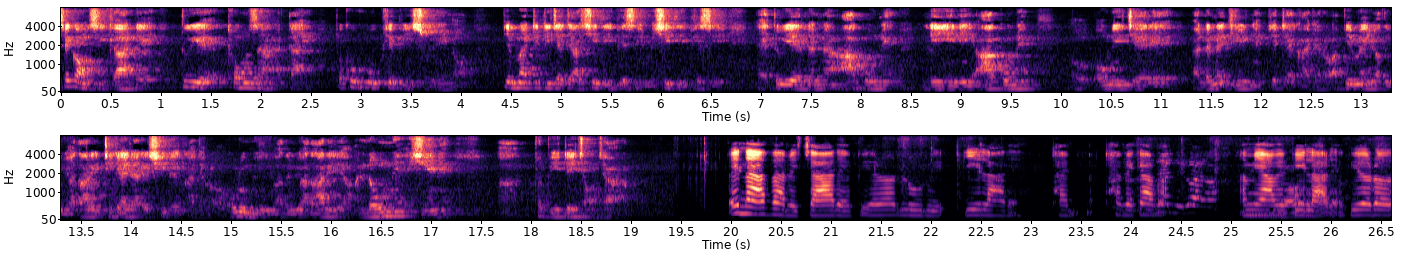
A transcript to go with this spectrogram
စစ်ကောင်စီကလည်းသူ့ရဲ့ထုံးစံအတိုင်းတခုခုဖြစ်ပြီဆိုရင်တော့ ပြတ်မှတ်တိတိကျကျရှိသည်ဖြစ်စေမရှိသည်ဖြစ်စေအဲသူ့ရဲ့လက်နက်အားကိုးနဲ့လေရင်တွေအားကိုးနဲ့ဟိုဘုံတွေကျဲတဲ့လက်နက်ကြီးတွေနဲ့ပြစ်တဲ့အခါကျတော့အပြစ်မဲ့ရွာသူရွာသားတွေထိခိုက်တာတွေရှိတဲ့အခါကျတော့အခုလိုမျိုးရွာသူရွာသားတွေကအလုံးနဲ့အရင်နဲ့အာထွက်ပြေးတိတ်ချောင်ကြတာတိတ်နာအသံတွေကြားတယ်ပြီးတော့လူတွေပြေးလာတယ်ထိုင်ထိုင်ဘက်ကပါအများပဲပြေးလာတယ်ပြီးတော့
